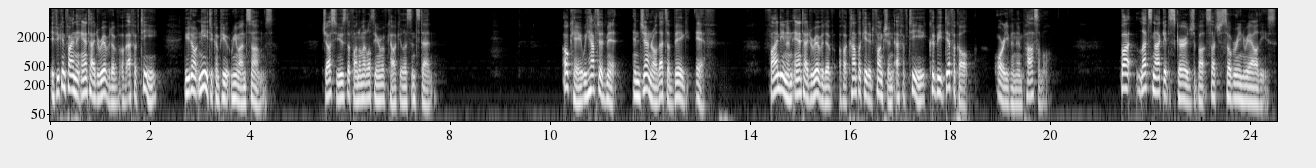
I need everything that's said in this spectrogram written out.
If you can find the antiderivative of f of t, you don't need to compute Riemann sums. Just use the fundamental theorem of calculus instead. Okay, we have to admit, in general, that's a big if. Finding an antiderivative of a complicated function f of t could be difficult, or even impossible. But let's not get discouraged about such sobering realities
